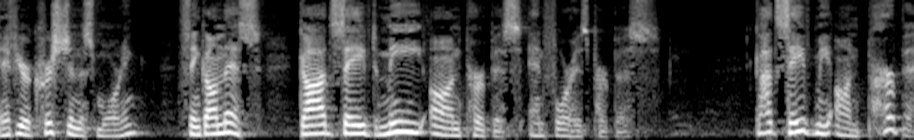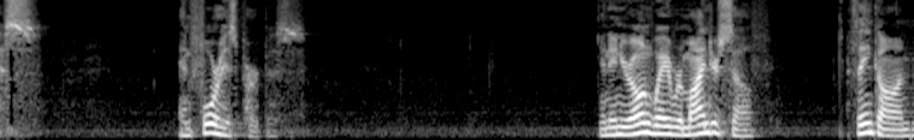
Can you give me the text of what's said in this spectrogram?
And if you're a Christian this morning, think on this God saved me on purpose and for his purpose. God saved me on purpose and for his purpose. And in your own way, remind yourself, think on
